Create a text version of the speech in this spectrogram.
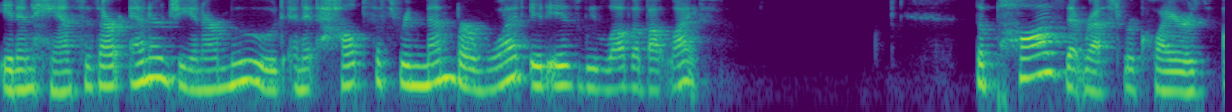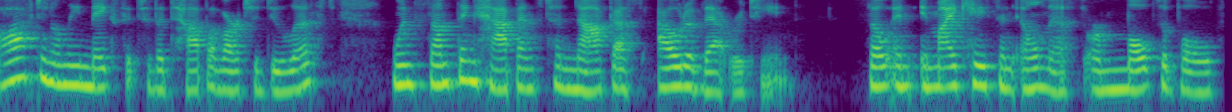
It enhances our energy and our mood, and it helps us remember what it is we love about life. The pause that rest requires often only makes it to the top of our to do list when something happens to knock us out of that routine. So, in, in my case, an illness or multiple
